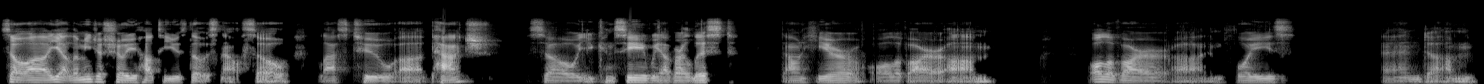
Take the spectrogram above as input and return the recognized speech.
So uh, yeah, let me just show you how to use those now. So last two uh, patch. So you can see we have our list down here, all of our um, all of our uh, employees, and um,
